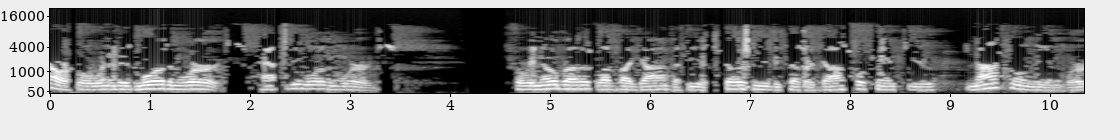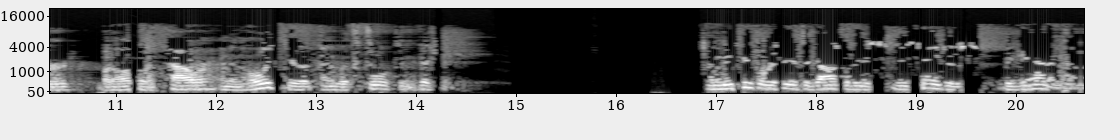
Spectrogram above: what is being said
powerful when it is more than words. It has to be more than words. For we know, brothers, loved by God, that He has chosen you because our gospel came to you not only in word, but also in power and in the Holy Spirit and with full conviction. And when these people received the gospel, these, these changes began in them.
